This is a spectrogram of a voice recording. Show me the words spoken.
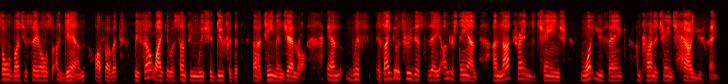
sold a bunch of sales again off of it. We felt like it was something we should do for the uh, team in general. And with as I go through this today, understand I'm not trying to change what you think. I'm trying to change how you think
